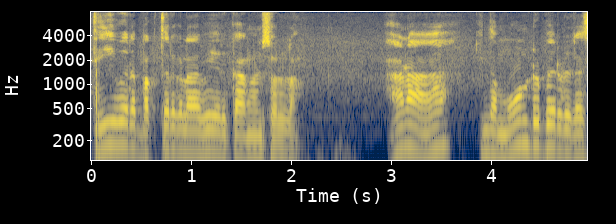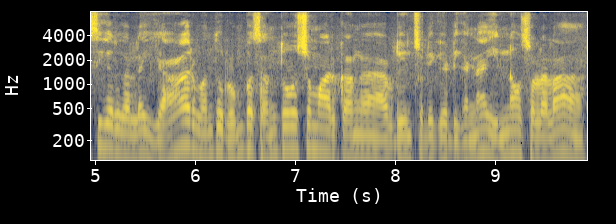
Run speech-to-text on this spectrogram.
தீவிர பக்தர்களாகவே இருக்காங்கன்னு சொல்லலாம். ஆனால் இந்த மூன்று பேருடைய ரசிகர்களில் யார் வந்து ரொம்ப சந்தோஷமாக இருக்காங்க அப்படின்னு சொல்லி கேட்டிங்கன்னா இன்னும் சொல்லலாம்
